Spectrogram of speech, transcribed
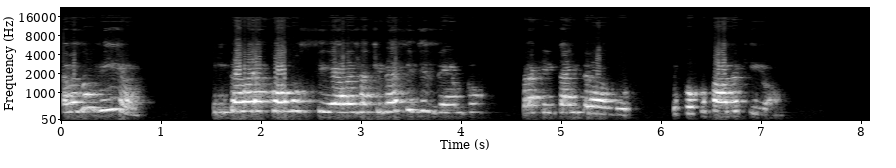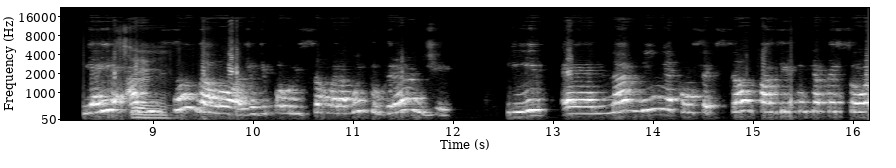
elas não viam. Então era como se ela já estivesse dizendo para quem está entrando, eu estou ocupada aqui, ó. E aí a missão da loja de poluição era muito grande e, é, na minha concepção, fazia com que a pessoa.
